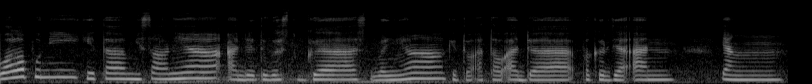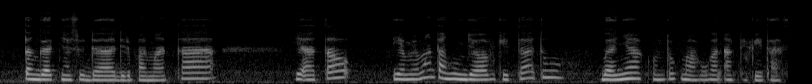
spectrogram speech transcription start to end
walaupun nih kita misalnya ada tugas-tugas banyak gitu atau ada pekerjaan yang tenggatnya sudah di depan mata ya atau ya memang tanggung jawab kita tuh banyak untuk melakukan aktivitas.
